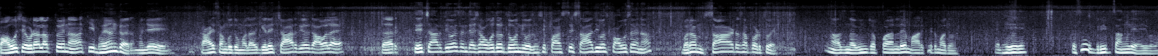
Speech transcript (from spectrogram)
पाऊस एवढा लागतोय ना की भयंकर. म्हणजे काय सांगू तुम्हाला? गेले चार दिवस गावाला आहे. तर ते चार दिवस आणि त्याच्या अगोदर दोन दिवस. असे पाच ते सहा दिवस पाऊस आहे ना भरम साठ असा पडतो आहे आज नवीन चप्पल आणले मार्केटमधून. तर हे कसं ग्रीप चांगली आहे बघा.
